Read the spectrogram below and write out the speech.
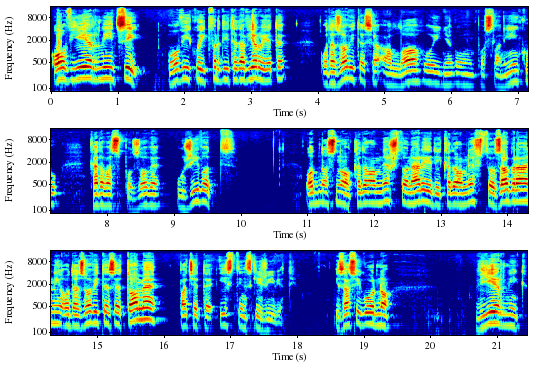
O vjernici, ovi koji tvrdite da vjerujete, odazovite se Allahu i njegovom poslaniku kada vas pozove u život. Odnosno, kada vam nešto naredi, kada vam nešto zabrani, odazovite se tome pa ćete istinski živjeti. I zasigurno, vjernik,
